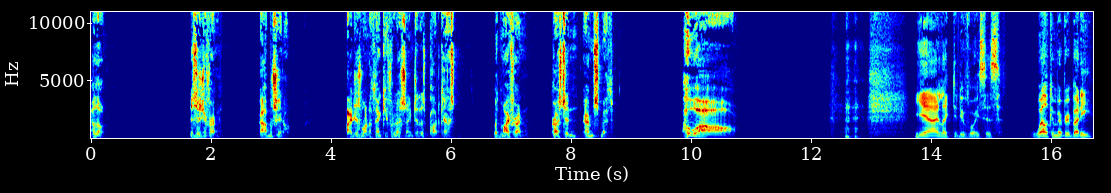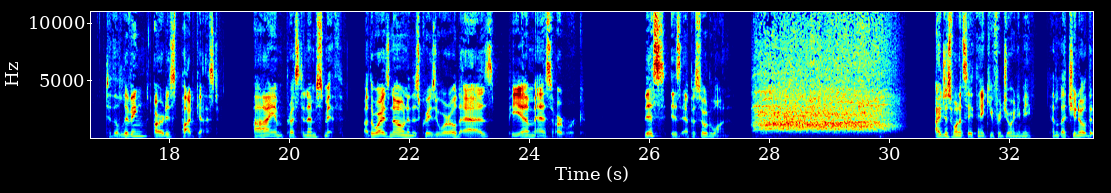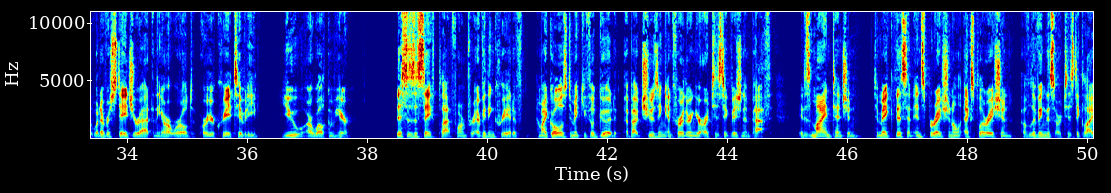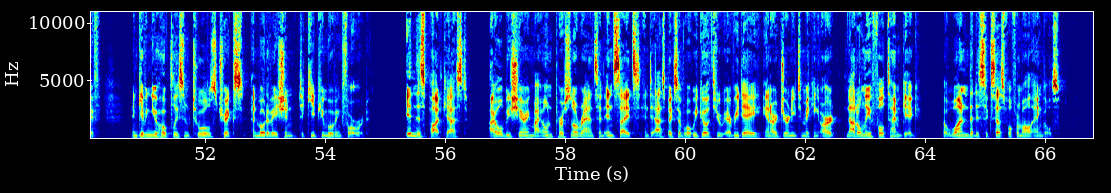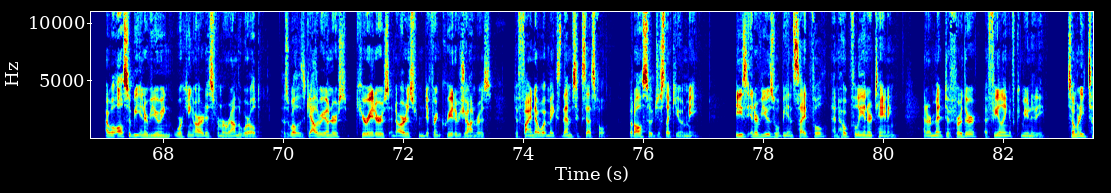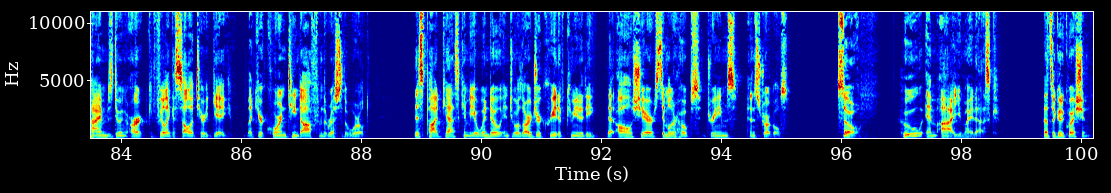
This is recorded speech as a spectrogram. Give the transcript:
Hello. This is your friend, Al Pacino. I just want to thank you for listening to this podcast with my friend, Preston M. Smith. Hooah! yeah, I like to do voices. Welcome, everybody, to the Living Artist Podcast. I am Preston M. Smith, otherwise known in this crazy world as PMS Artwork. This is episode one. I just want to say thank you for joining me and let you know that whatever stage you're at in the art world or your creativity, you are welcome here. This is a safe platform for everything creative, and my goal is to make you feel good about choosing and furthering your artistic vision and path. It is my intention to make this an inspirational exploration of living this artistic life and giving you hopefully some tools, tricks, and motivation to keep you moving forward. In this podcast, I will be sharing my own personal rants and insights into aspects of what we go through every day in our journey to making art not only a full time gig, but one that is successful from all angles. I will also be interviewing working artists from around the world, as well as gallery owners, curators, and artists from different creative genres to find out what makes them successful, but also just like you and me. These interviews will be insightful and hopefully entertaining, and are meant to further a feeling of community. So many times doing art can feel like a solitary gig, like you're quarantined off from the rest of the world. This podcast can be a window into a larger creative community that all share similar hopes, dreams, and struggles. So, who am I, you might ask? That's a good question.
